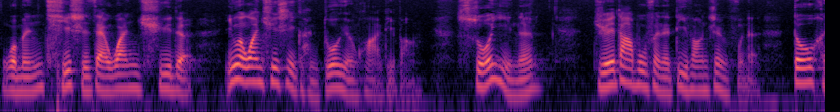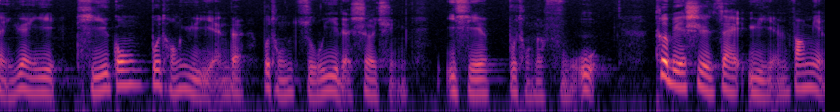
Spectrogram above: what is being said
我们其实，在湾区的，因为湾区是一个很多元化的地方。所以呢，绝大部分的地方政府呢，都很愿意提供不同语言的不同族裔的社群一些不同的服务，特别是在语言方面，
